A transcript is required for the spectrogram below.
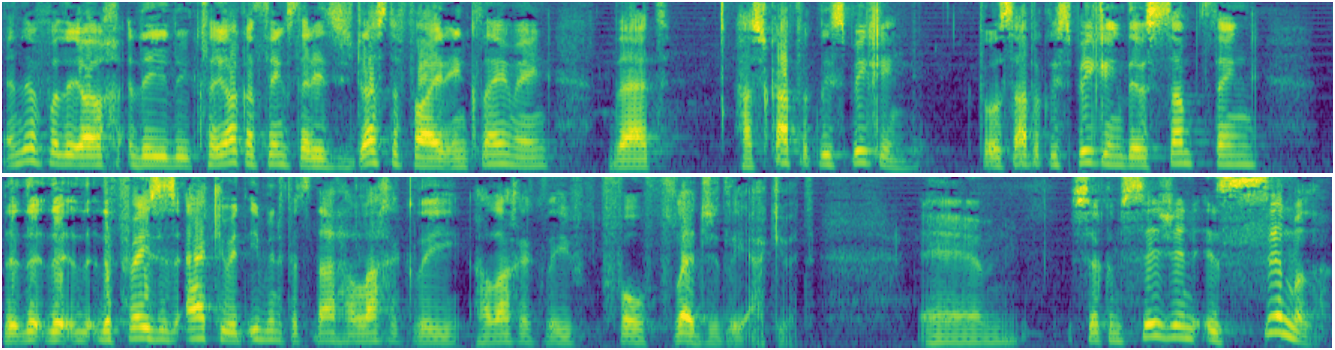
and therefore the, the, the Kli thinks that it's justified in claiming that, hashkafically speaking, philosophically speaking, there's something, the, the, the, the phrase is accurate even if it's not halachically, halachically full-fledgedly accurate. Um, circumcision is similar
